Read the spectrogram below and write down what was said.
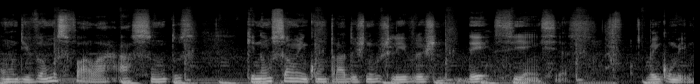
onde vamos falar assuntos que não são encontrados nos livros de ciências. Vem comigo.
